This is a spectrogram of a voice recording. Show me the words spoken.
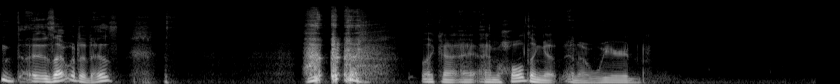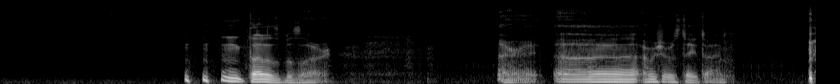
is that what it is? like I, I'm holding it in a weird. that is bizarre. All right. Uh, I wish it was daytime.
